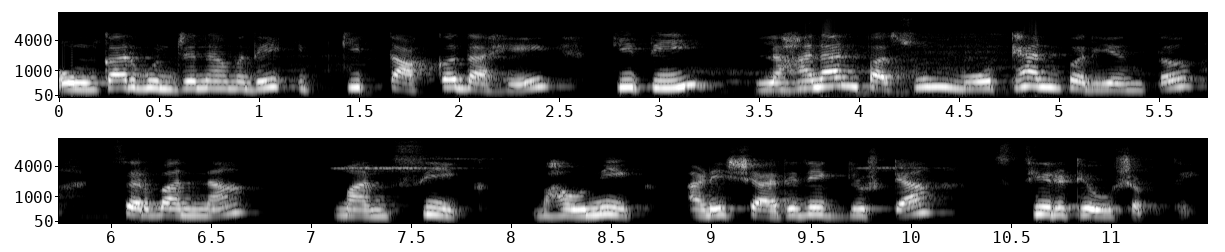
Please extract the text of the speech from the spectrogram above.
ओंकार गुंजनामध्ये इतकी ताकद आहे की ती लहानांपासून मोठ्यांपर्यंत सर्वांना मानसिक भावनिक आणि शारीरिक दृष्ट्या स्थिर ठेवू शकते.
